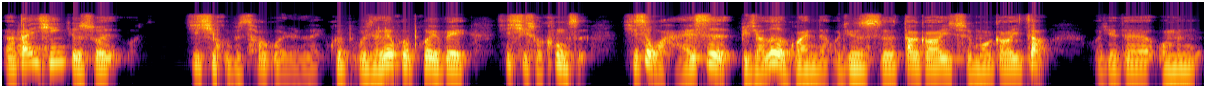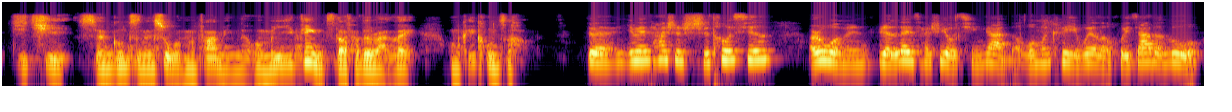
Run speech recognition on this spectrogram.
呃担心，就是说机器会不会超过人类？会不人类会不会被机器所控制？其实我还是比较乐观的。我就是道高一尺，魔高一丈。我觉得我们机器人工智能是我们发明的，我们一定知道它的软肋，我们可以控制好。对，因为它是石头心。而我们人类才是有情感的，我们可以为了回家的路、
